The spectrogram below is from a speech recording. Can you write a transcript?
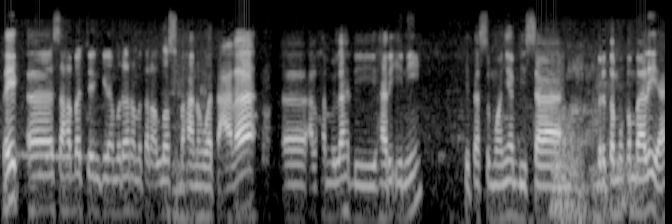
Baik, eh, sahabat yang kita mudah rahmatan Allah Subhanahu wa taala, eh, alhamdulillah di hari ini kita semuanya bisa bertemu kembali ya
